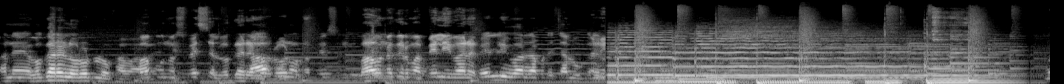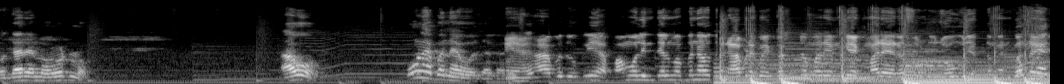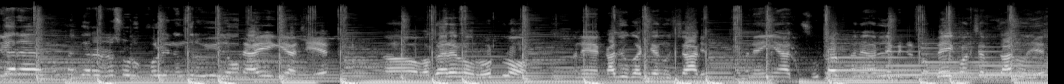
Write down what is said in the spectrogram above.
અને વઘારેલો રોટલો ખાવા બાપુનો સ્પેશિયલ વઘારેલો રોટલો. ભાવનગરમાં પહેલી વાર પહેલી વાર આપણે ચાલુ કરી વઘારેલો રોટલો. આવો. કોણે બનાવ્યો છે આ બધું કયા પામોલીન તેલમાં બનાવતો અને આપણે કોઈ કસ્ટમર એમ કે કે મારે રસોડું જોવું છે તમે ગમે બતાવી દો. ત્યારે ગમે ત્યારે રસોડું ખોલીને અંદર ઉઈ જાવ આવી ગયા છીએ. વઘારેલો રોટલો. અને કાજુ ગાંઠિયાનું શાક. અને અહીંયા છૂટક અને અનલિમિટેડ બે કોન્સેપ્ટ ચાલુ છે.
